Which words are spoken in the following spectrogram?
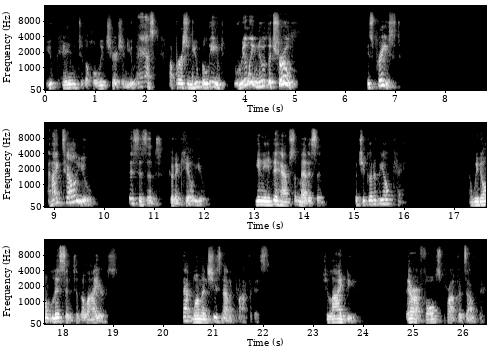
You came to the Holy Church and you asked a person you believed really knew the truth, his priest. And I tell you, this isn't going to kill you. You need to have some medicine, but you're going to be okay. And we don't listen to the liars. That woman, she's not a prophetess. She lied to you. There are false prophets out there.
